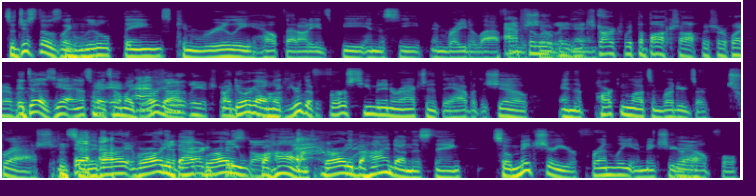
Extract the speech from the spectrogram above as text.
So just those like Mhm. little things can really help that audience be in the seat and ready to laugh when Absolutely. the show And it starts with the box office or whatever. It does, yeah, and that's what I tell my it- door guy. Absolutely. It My door guy, I'm like, you're the first human interaction that they have with the show, and the parking lots in Rudyard's are trash. And so they've already we're already back. already we're already pissed off. behind. We're already behind on this thing. So make sure you're friendly and make sure you're Yeah. helpful.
